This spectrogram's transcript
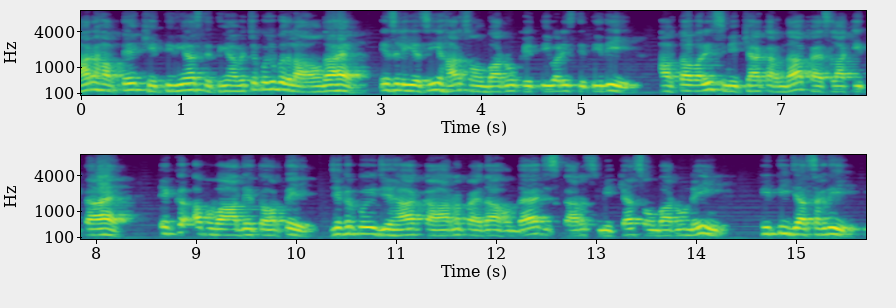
ਹਰ ਹਫ਼ਤੇ ਖੇਤੀ ਦੀਆਂ ਸਥਿਤੀਆਂ ਵਿੱਚ ਕੁਝ ਬਦਲਾਅ ਆਉਂਦਾ ਹੈ। ਇਸ ਲਈ ਅਸੀਂ ਹਰ ਸੋਮਵਾਰ ਨੂੰ ਖੇਤੀਬਾੜੀ ਸਥਿਤੀ ਦੀ ਹਫ਼ਤਾਵਾਰੀ ਸਮੀਖਿਆ ਕਰਨ ਦਾ ਫੈਸਲਾ ਕੀਤਾ ਹੈ। ਇੱਕ ਅਪਵਾਦ ਦੇ ਤੌਰ ਤੇ ਜੇਕਰ ਕੋਈ ਅਜਿਹਾ ਕਾਰਨ ਪੈਦਾ ਹੁੰਦਾ ਹੈ, ਜਿਸ ਕਾਰਨ ਸਮੀਖਿਆ ਸੋਮਵਾਰ ਨੂੰ ਨਹੀਂ ਕੀਤੀ ਜਾ ਸਕਦੀ,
